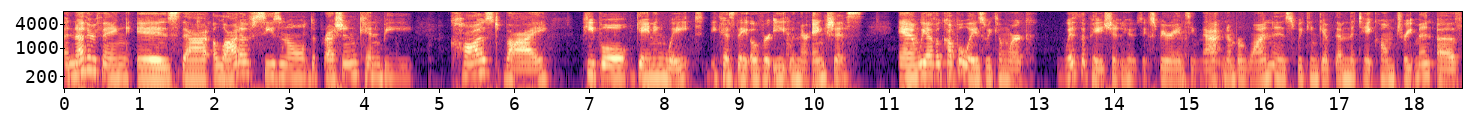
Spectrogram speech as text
Another thing is that a lot of seasonal depression can be caused by people gaining weight because they overeat when they're anxious. And we have a couple ways we can work with a patient who's experiencing that. Number one is we can give them the take home treatment of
